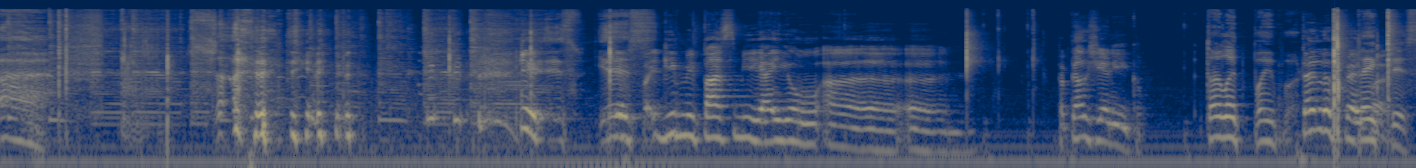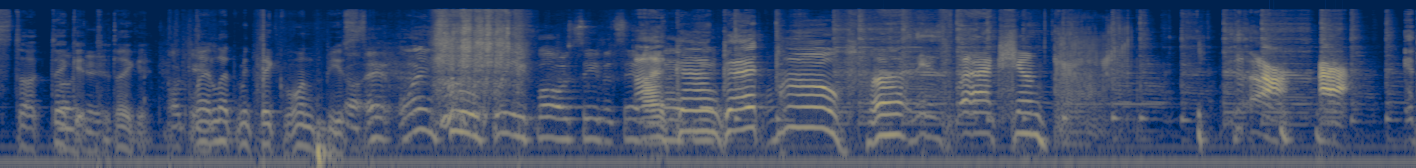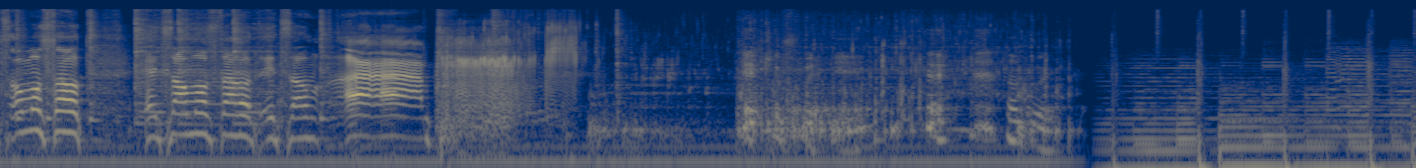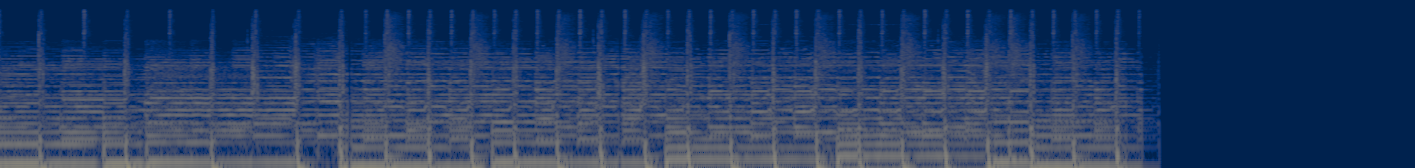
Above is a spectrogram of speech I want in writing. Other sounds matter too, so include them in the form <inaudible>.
Uh, <laughs> Kate, yes. eh, give me, pass me aí um, uh, uh, papel higiênico. Toilet paper. Toilet paper. Take this. ta- Take Okay. it. Take it. Okay. Let, let me take one piece. Eh, one, two, three, four, seven, seven, I nine, can't nine. get no satisfaction. Ah, ah. It's almost out. It's almost out. It's um. Ah.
